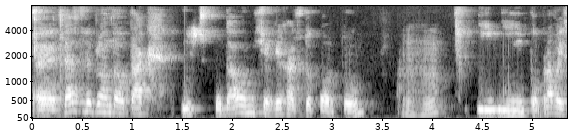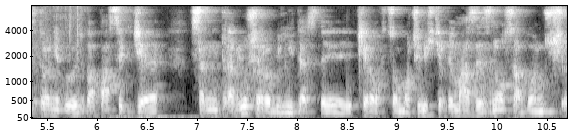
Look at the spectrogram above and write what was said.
E, Test wyglądał tak, iż udało mi się wjechać do portu. Mhm. I po prawej stronie były dwa pasy, gdzie sanitariusze robili testy kierowcom, oczywiście wymazy z nosa bądź e,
